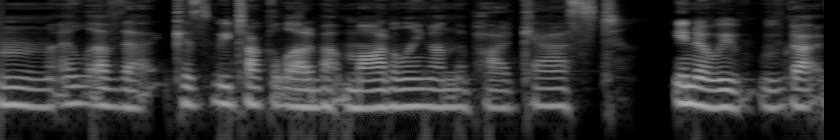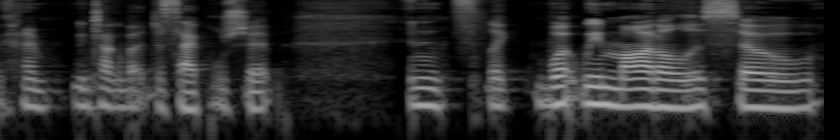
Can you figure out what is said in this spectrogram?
Mm, I love that because we talk a lot about modeling on the podcast. You know, we've we've got kind of we talk about discipleship, and it's like what we model is so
